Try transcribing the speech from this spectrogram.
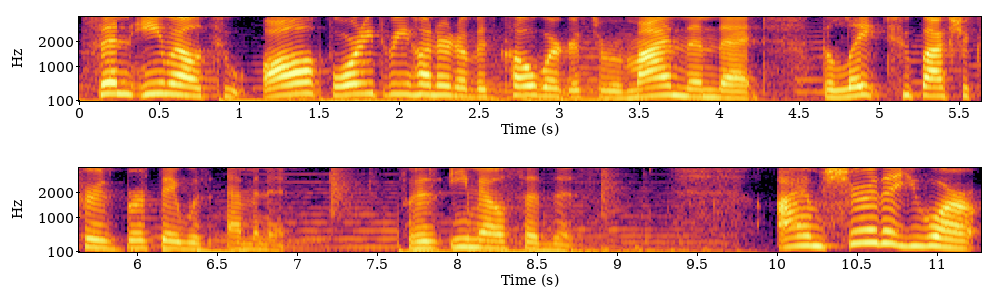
sent an email to all 4,300 of his coworkers to remind them that the late Tupac Shakur's birthday was imminent. So his email said this. I am sure that you are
